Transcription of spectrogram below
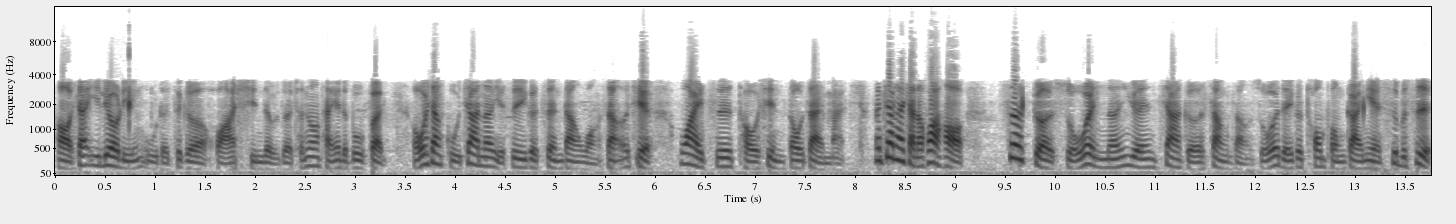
哦，像一六零五的这个华兴，对不对？传统产业的部分，我想股价呢也是一个震荡往上，而且外资投信都在买。那这样来讲的话，哈，这个所谓能源价格上涨，所谓的一个通膨概念，是不是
